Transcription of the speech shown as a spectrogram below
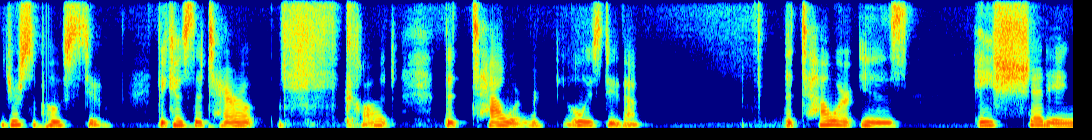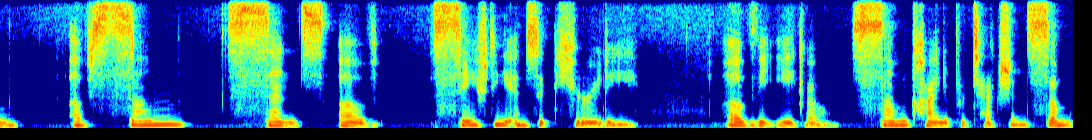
You're supposed to, because the tarot, God, the tower, always do that. The tower is a shedding of some sense of safety and security of the ego, some kind of protection, some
